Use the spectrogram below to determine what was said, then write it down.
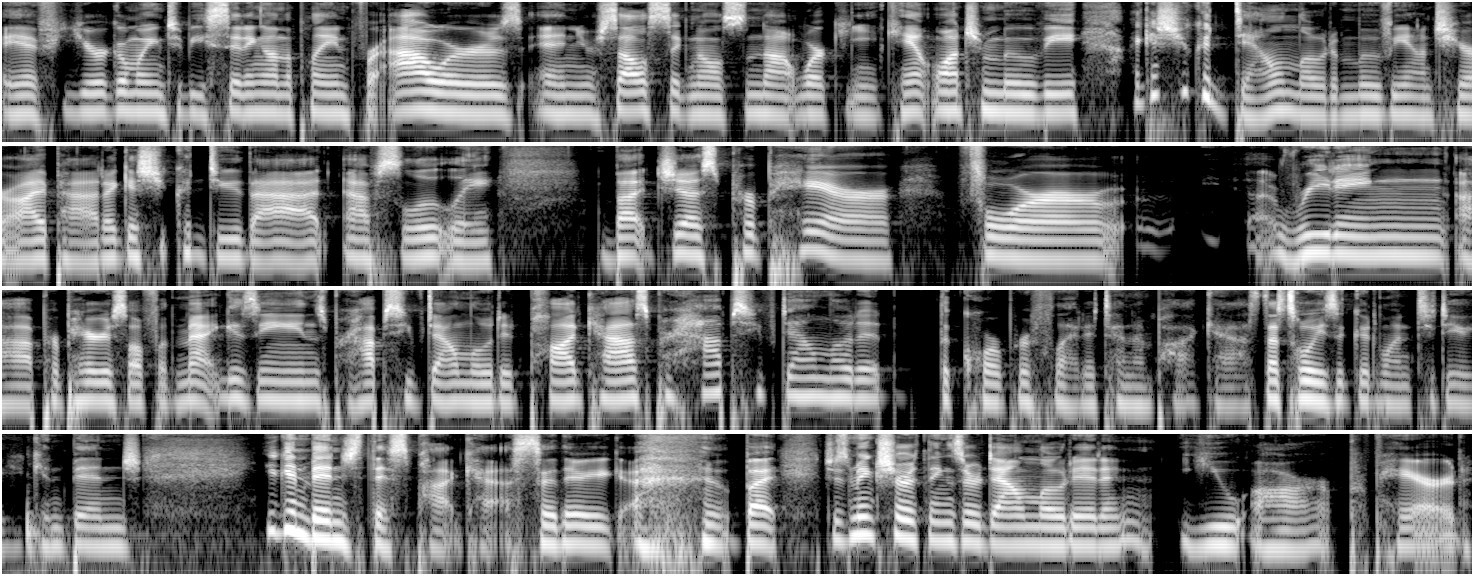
if you're going to be sitting on the plane for hours and your cell signal's not working, you can't watch a movie. I guess you could download a movie onto your iPad. I guess you could do that. Absolutely. But just prepare for uh, reading, uh, prepare yourself with magazines. Perhaps you've downloaded podcasts. Perhaps you've downloaded the Corporate Flight Attendant podcast. That's always a good one to do. You can binge you can binge this podcast. So there you go. but just make sure things are downloaded and you are prepared.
